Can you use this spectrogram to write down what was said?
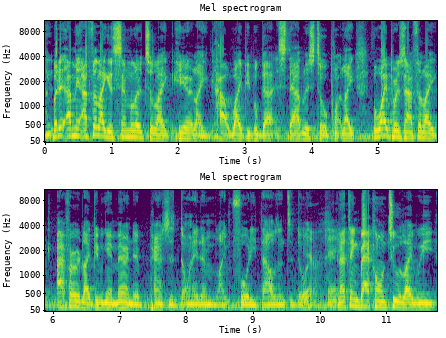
You- But it, I mean, I feel like it's similar to like here, like how white people got established to a point. Like for white person, I feel like I've heard like people getting married, and their parents just donated them like forty thousand to do it. Yeah, And I think back home too, like we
